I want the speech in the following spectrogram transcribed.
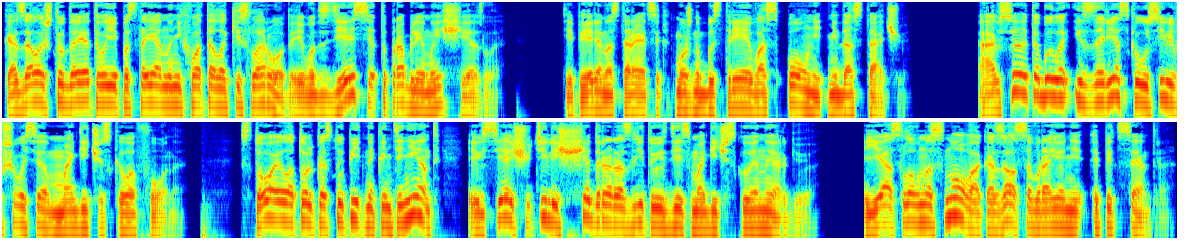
Казалось, что до этого ей постоянно не хватало кислорода, и вот здесь эта проблема исчезла. Теперь она старается как можно быстрее восполнить недостачу. А все это было из-за резко усилившегося магического фона. Стоило только ступить на континент, и все ощутили щедро разлитую здесь магическую энергию. Я словно снова оказался в районе эпицентра.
